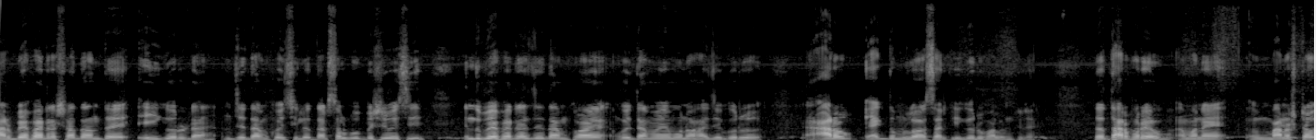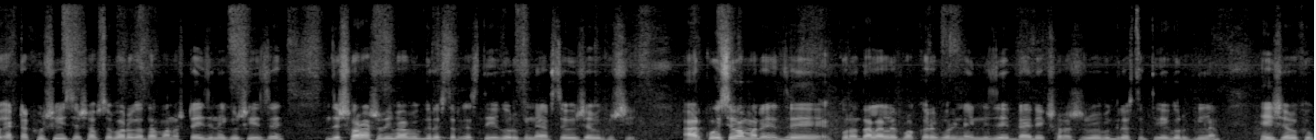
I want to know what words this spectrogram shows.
আর ব্যাপারটা সাধারণত এই গরুটা যে দাম কইছিল তার স্বল্প বেশি বেশি কিন্তু ব্যাপারটা যে দাম কয়, ওই দামে মনে হয় যে গরু আরও একদম লস আর কি গরু পালন করে। তো তারপরেও মানে মানুষটাও একটা খুশি হয়েছে। সবচেয়ে বড় কথা মানুষটা এই জন্যই খুশি হয়েছে যে সরাসরিভাবে গৃহস্থের কাছ থেকে গরু কিনে আসছে, ওই হিসাবে খুশি। আর কইছে আমারে যে, কোনো দালালের পক্ষে পড়ি নাই, নিজে ডাইরেক্ট সরাসরিভাবে গৃহস্থ থেকে গরু কিনলাম এই হিসাবে খুব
